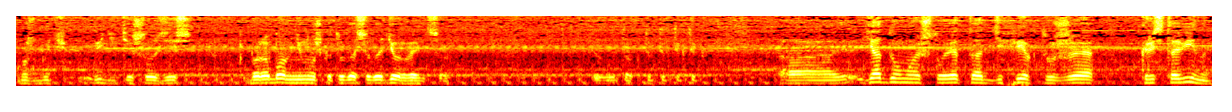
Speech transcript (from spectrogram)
Может быть, видите, что здесь барабан немножко туда-сюда дергается. Вот так, тык-тык-тык-тык. А, я думаю, что это дефект уже крестовины.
